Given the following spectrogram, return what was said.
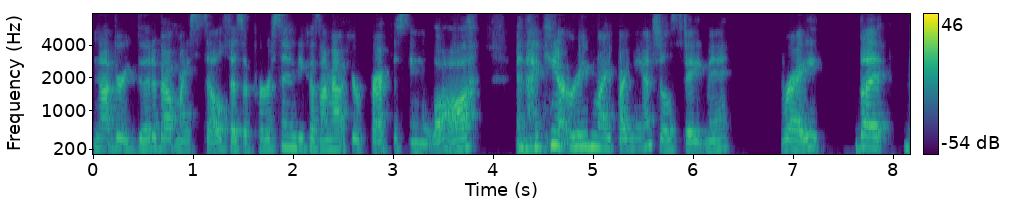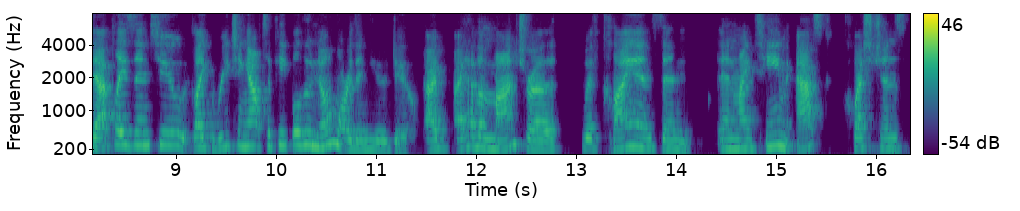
not very good about myself as a person because I'm out here practicing law and I can't read my financial statement, right? But that plays into like reaching out to people who know more than you do. I, I have a mantra with clients and and my team ask questions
